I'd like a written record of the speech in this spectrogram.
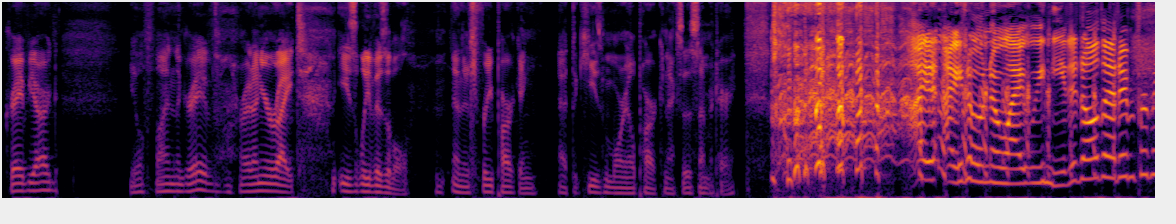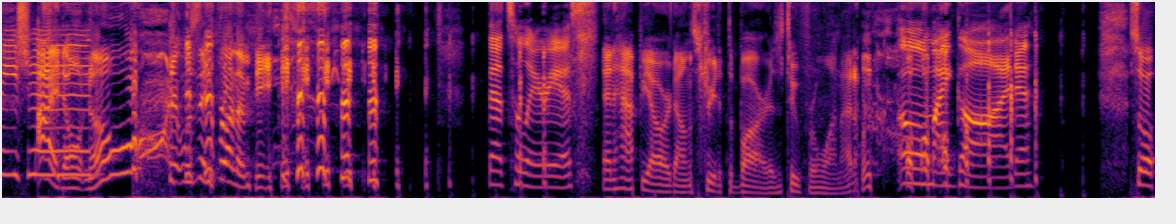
graveyard. You'll find the grave right on your right, easily visible. And there's free parking at the Keyes Memorial Park next to the cemetery. I I don't know why we needed all that information. I don't know. It was in front of me. That's hilarious. and happy hour down the street at the bar is two for one. I don't know. Oh my god. So,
